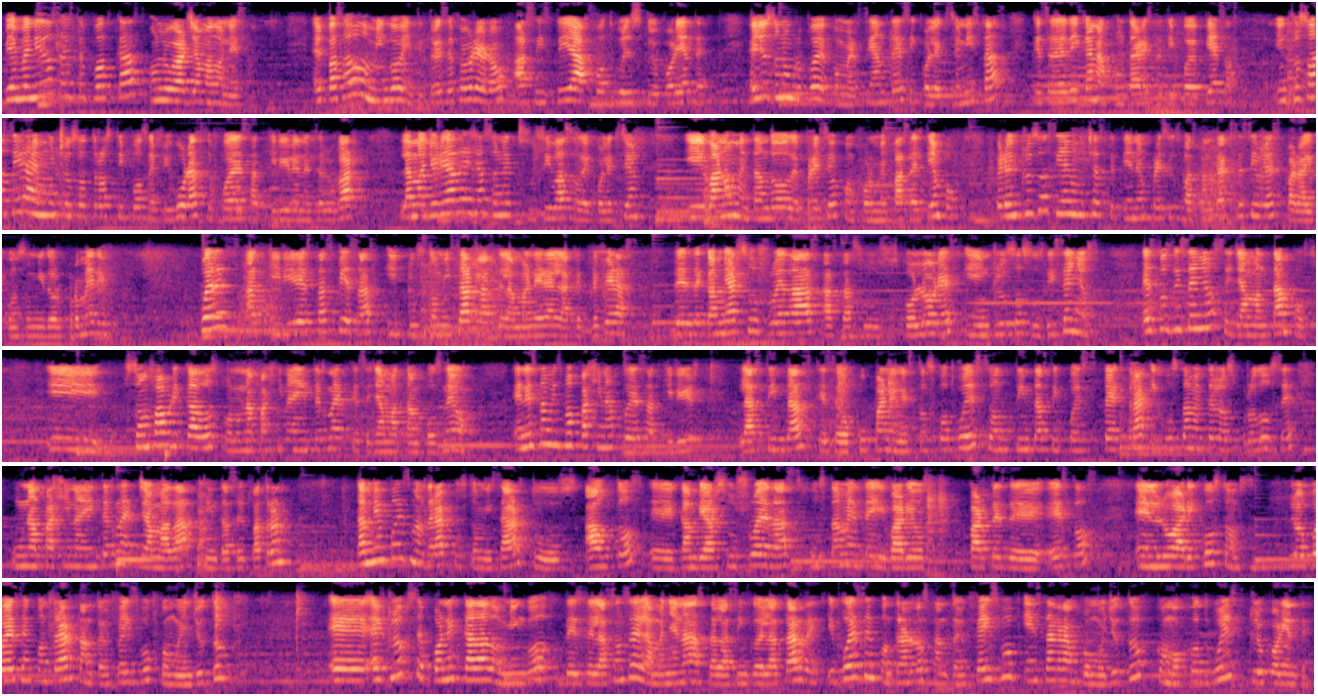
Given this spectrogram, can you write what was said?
Bienvenidos a este podcast, Un lugar llamado Nesa. El pasado domingo 23 de febrero asistí a Hot Wheels Club Oriente. Ellos son un grupo de comerciantes y coleccionistas que se dedican a juntar este tipo de piezas. Incluso así hay muchos otros tipos de figuras que puedes adquirir en ese lugar. La mayoría de ellas son exclusivas o de colección y van aumentando de precio conforme pasa el tiempo, pero incluso así hay muchas que tienen precios bastante accesibles para el consumidor promedio. Puedes adquirir estas piezas y customizarlas de la manera en la que prefieras, desde cambiar sus ruedas hasta sus colores e incluso sus diseños. Estos diseños se llaman tampos y son fabricados por una página de internet que se llama Tampos Neo. En esta misma página puedes adquirir las tintas que se ocupan en estos Hot Wheels, son tintas tipo Spectra y justamente los produce una página de internet llamada Tintas El Patrón. También puedes mandar a customizar tus autos, eh, cambiar sus ruedas justamente y varias partes de estos en Luari Customs. Lo puedes encontrar tanto en Facebook como en YouTube. Eh, el club se pone cada domingo desde las 11 de la mañana hasta las 5 de la tarde y puedes encontrarlos tanto en Facebook, Instagram como YouTube como Hot Wheels Club Oriente.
